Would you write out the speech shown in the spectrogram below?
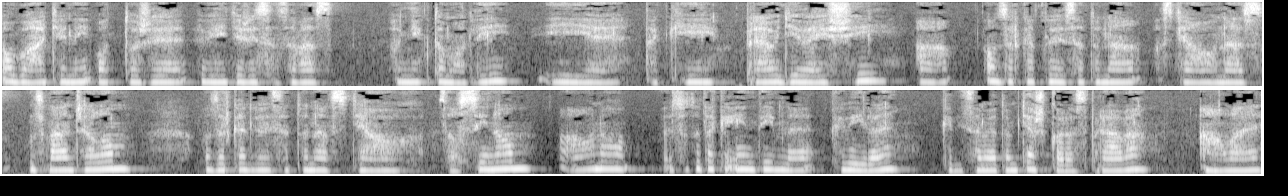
obohatený od to, že viete, že sa za vás niekto modlí, je taký pravdivejší a odzrkadľuje sa to na vzťahoch nás s manželom, odzrkadľuje sa to na vzťahoch so synom a ono sú to také intimné chvíle, kedy sa mi o tom ťažko rozpráva, ale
